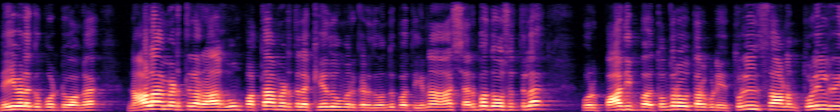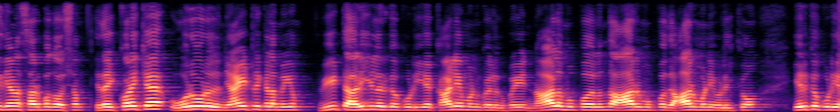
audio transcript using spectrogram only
நெய் விளக்கு போட்டுவாங்க நாலாம் இடத்துல ராகுவும் பத்தாம் இடத்துல கேதுவும் இருக்கிறது வந்து பார்த்திங்கன்னா சர்பதோஷத்தில் ஒரு பாதிப்பை தொந்தரவு தரக்கூடிய தொழில் சாணம் தொழில் ரீதியான சர்பதோஷம் இதை குறைக்க ஒரு ஒரு ஞாயிற்றுக்கிழமையும் வீட்டு அருகில் இருக்கக்கூடிய காளியம்மன் கோயிலுக்கு போய் நாலு முப்பதுலேருந்து ஆறு முப்பது ஆறு மணி வரைக்கும் இருக்கக்கூடிய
